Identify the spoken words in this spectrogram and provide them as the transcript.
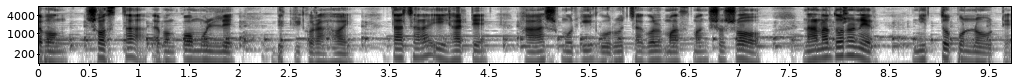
এবং সস্তা এবং কম মূল্যে বিক্রি করা হয়। তাছাড়া এই হাটে হাঁস, মুরগি, গরু, ছাগল, মাছ, মাংস সহ নানা ধরনের নিত্যপণ্য ওঠে।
